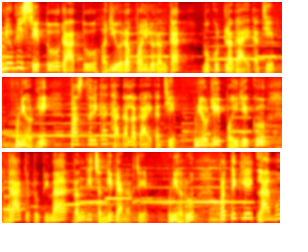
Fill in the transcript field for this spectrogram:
उनीहरूले सेतो रातो हरियो र पहेँलो रङका मुकुट लगाएका थिए उनीहरूले पाँच थरीका खादा लगाएका थिए उनीहरूले पहिरिएको रातो टोपीमा रङ्गी ब्यानर थिए उनीहरू प्रत्येकले लामो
